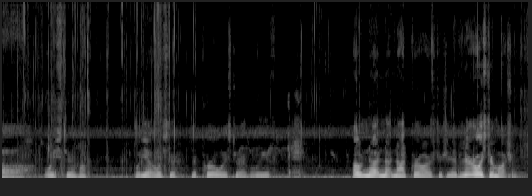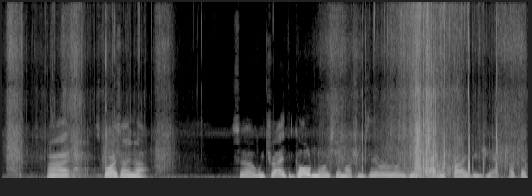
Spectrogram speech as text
uh, oyster. Huh? Well, yeah, oyster. They're pearl oyster, I believe. Oh, not not not pearl oyster. They're oyster mushroom. All right, far as I know. So we tried the golden oyster mushrooms. They were really good. I haven't tried these yet. Okay.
